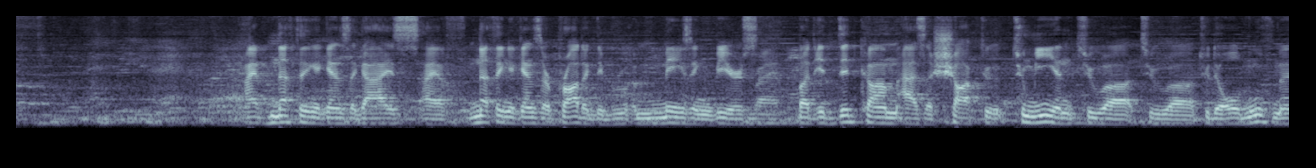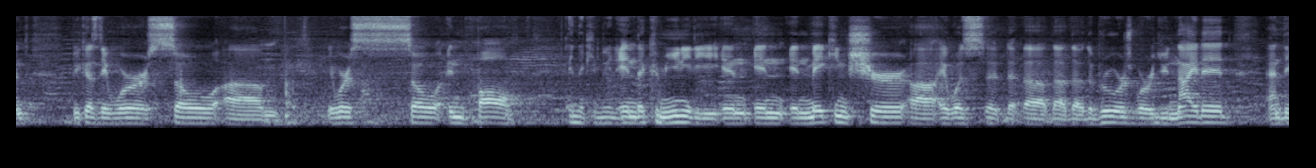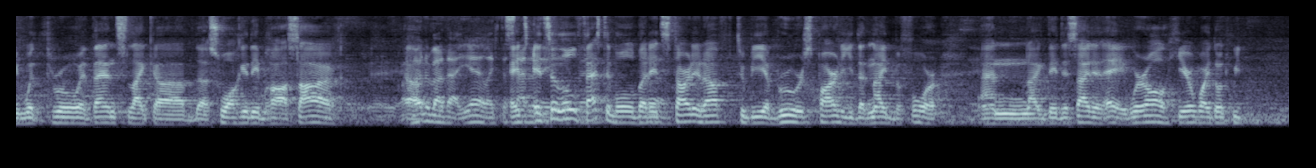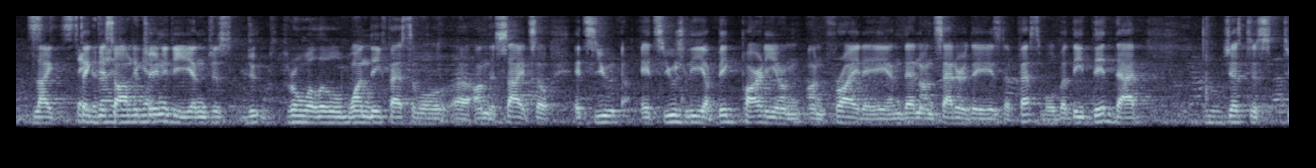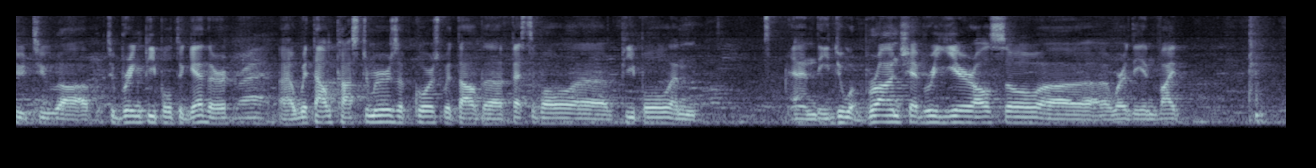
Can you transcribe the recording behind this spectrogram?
I have nothing against the guys. I have nothing against their product. They brew amazing beers. Right. But it did come as a shock to, to me and to uh, to uh, to the whole movement because they were so um, they were so involved in the community. in the community in in, in making sure uh, it was uh, the, uh, the, the brewers were united and they would throw events like uh, the soirée des brasseurs. I heard about that. Yeah, like the It's, Saturday it's a little thing. festival, but Yeah. it started off to be a brewers party the night before, and like they decided, hey, we're all here. Why don't we like Stay take this night, do it again. opportunity and just do, throw a little one day festival uh, on the side? So it's you. It's usually a big party on on Friday, and then on Saturday is the festival. But they did that just to to to uh, to bring people together Right. uh, without customers, of course, without the festival uh, people and and they do a brunch every year also uh, where they invite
